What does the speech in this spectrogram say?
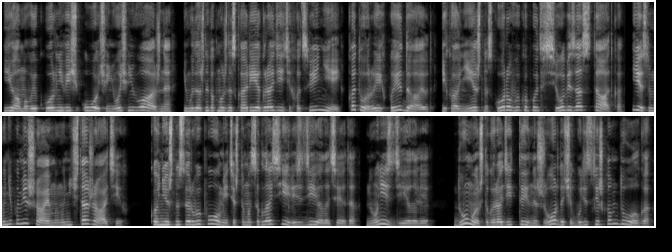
Ямовые корни – вещь очень-очень важная, и мы должны как можно скорее оградить их от свиней, которые их поедают. И, конечно, скоро выкупают все без остатка, если мы не помешаем им уничтожать их. «Конечно, сэр, вы помните, что мы согласились сделать это, но не сделали. Думаю, что городить тын из жердочек будет слишком долго.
